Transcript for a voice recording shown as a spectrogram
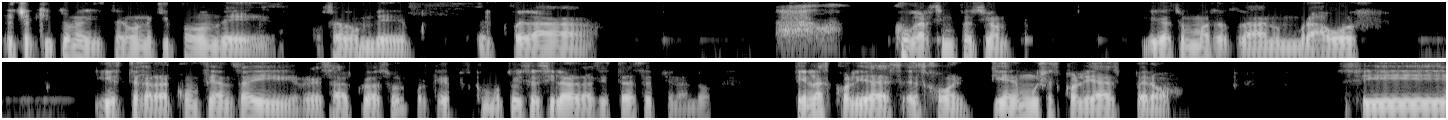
el Chaquito necesita un equipo donde, o sea, donde él pueda jugar sin presión. Dígase un Mazatlán, un Bravos, y este, agarrar confianza y regresar al Cruz Azul, porque pues, como tú dices, sí, la verdad sí está decepcionando. Tiene las cualidades, es joven, tiene muchas cualidades, pero sí,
